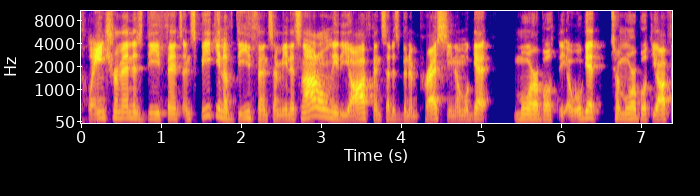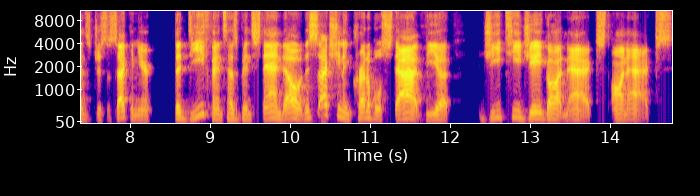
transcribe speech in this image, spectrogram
playing tremendous defense. And speaking of defense, I mean, it's not only the offense that has been impressing, and we'll get more about the we'll get to more about the offense just a second here. The defense has been stand out. This is actually an incredible stat via GTJ got next on X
